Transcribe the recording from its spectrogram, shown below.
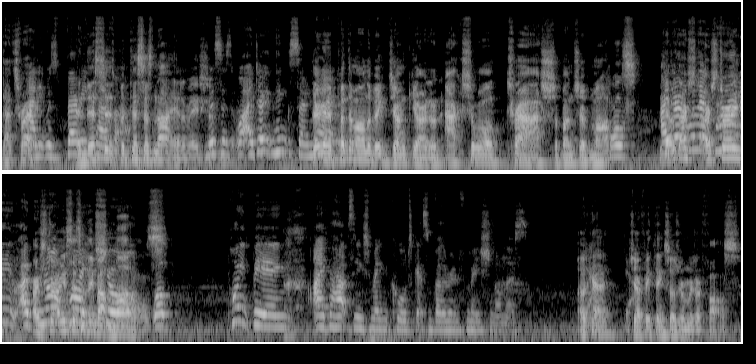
That's right. and it was very And this is, but this is not animation. This is well, I don't think so. They're no. gonna put them all in the big junkyard on actual trash, a bunch of models. Is I don't. what well, our, our story, I'm our story says something about sure. models. Well, point being, I perhaps need to make a call to get some further information on this. okay, yeah. Jeffrey thinks those rumors are false.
